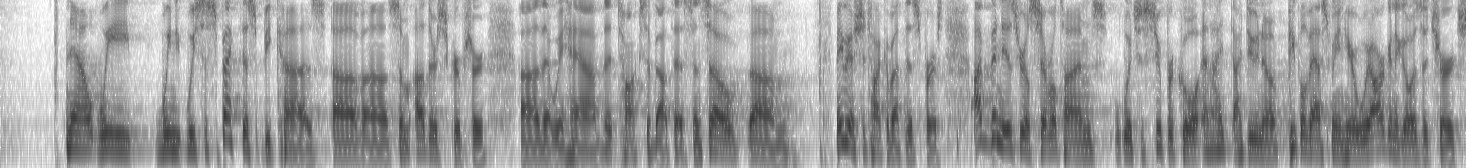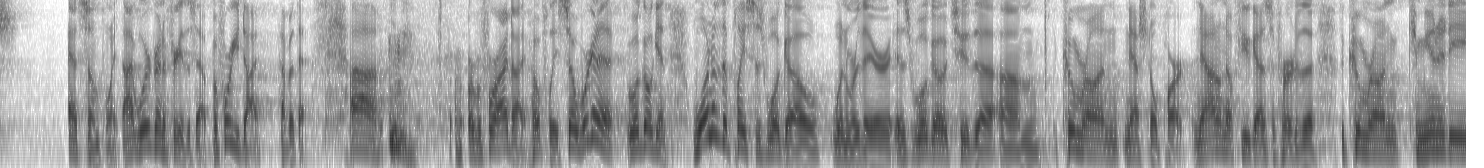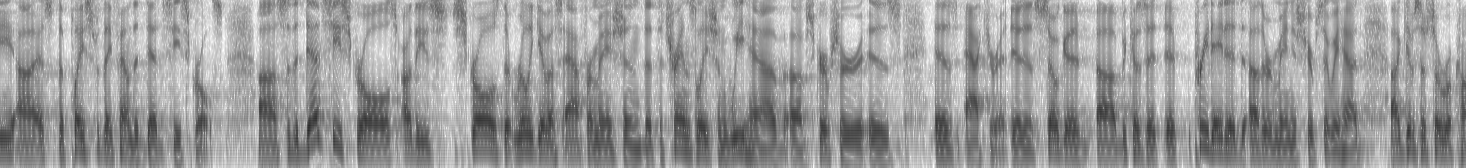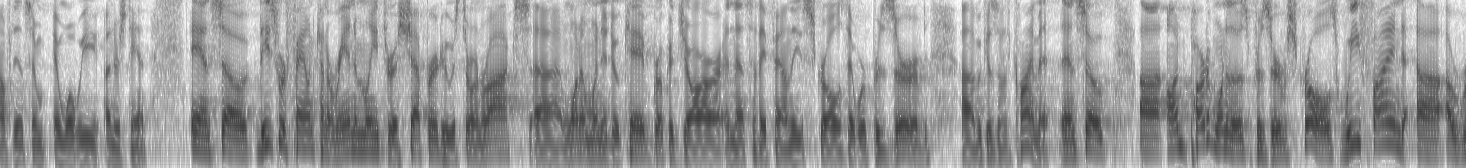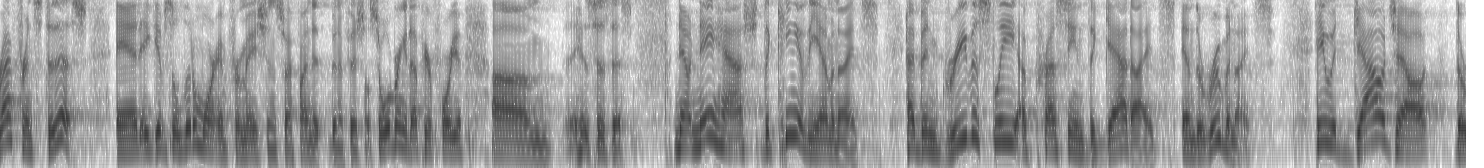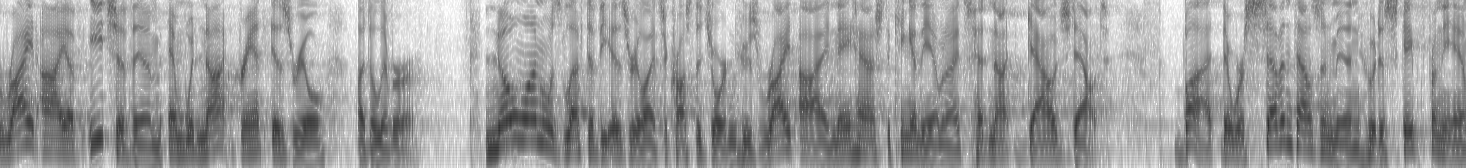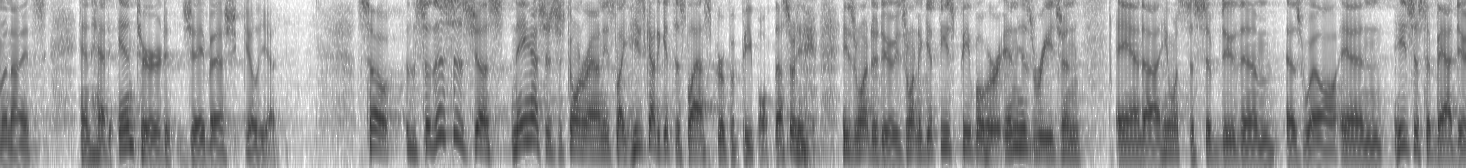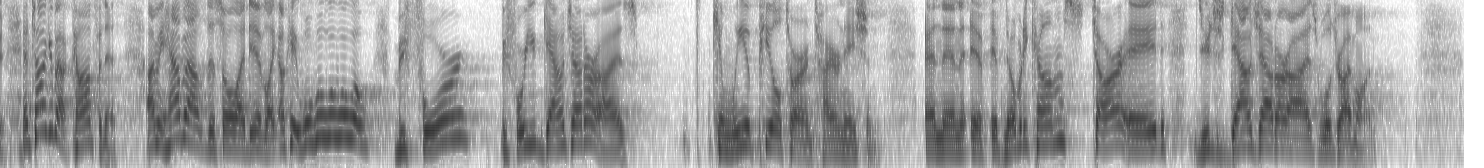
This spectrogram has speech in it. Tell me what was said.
Now, we, we, we, suspect this because of uh, some other scripture uh, that we have that talks about this. And so, um, Maybe I should talk about this first. I've been to Israel several times, which is super cool. And I, I do know people have asked me in here, we are going to go as a church at some point. I, we're going to figure this out before you die. How about that? Uh, or before I die, hopefully. So we're gonna we'll go again. One of the places we'll go when we're there is we'll go to the um, Qumran National Park. Now I don't know if you guys have heard of the the Qumran community. Uh, it's the place where they found the Dead Sea Scrolls. Uh, so the Dead Sea Scrolls are these scrolls that really give us affirmation that the translation we have of Scripture is is accurate. It is so good uh, because it, it, predated other manuscripts that we had. Uh, it gives us a real confidence in, in what we understand. And so these were found kind of randomly through a shepherd who was throwing rocks rocks. Uh, one of them went into a cave, broke a jar, and that's how they found these scrolls that were preserved uh, because of the climate. And so, uh, on part of one of those preserved scrolls, we find uh, a reference to this, and it gives a little more information, so I find it beneficial. So, we'll bring it up here for you. Um, it says this Now, Nahash, the king of the Ammonites, had been grievously oppressing the Gadites and the Reubenites. He would gouge out the right eye of each of them and would not grant Israel a deliverer. No one was left of the Israelites across the Jordan whose right eye Nahash, the king of the Ammonites, had not gouged out. But there were 7,000 men who had escaped from the Ammonites and had entered Jabesh Gilead. So, so this is just, Nahash is just going around. He's like, he's got to get this last group of people. That's what he, he's wanting to do. He's wanting to get these people who are in his region, and uh, he wants to subdue them as well. And he's just a bad dude. And talk about confident. I mean, how about this whole idea of like, okay, whoa, whoa, whoa, whoa, whoa. Before, before you gouge out our eyes, can we appeal to our entire nation? And then if, if nobody comes to our aid, you just gouge out our eyes, we'll drive on.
